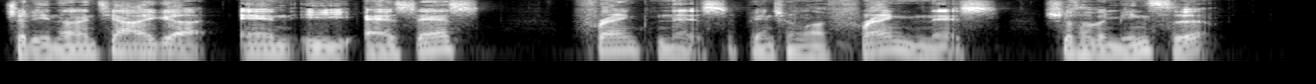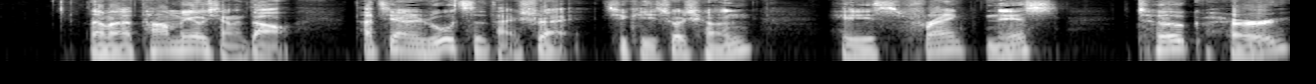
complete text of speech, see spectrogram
这里呢加一个 n e s s，frankness 变成了 frankness，是它的名词。那么他没有想到。他竟然如此坦率，就可以说成 His frankness took her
